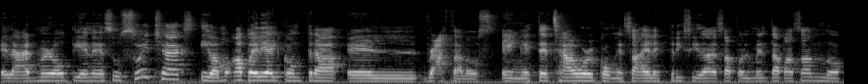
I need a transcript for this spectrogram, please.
el Admiral tiene sus switch axe y vamos a pelear contra el Rathalos en este tower con esa electricidad, esa tormenta pasando.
